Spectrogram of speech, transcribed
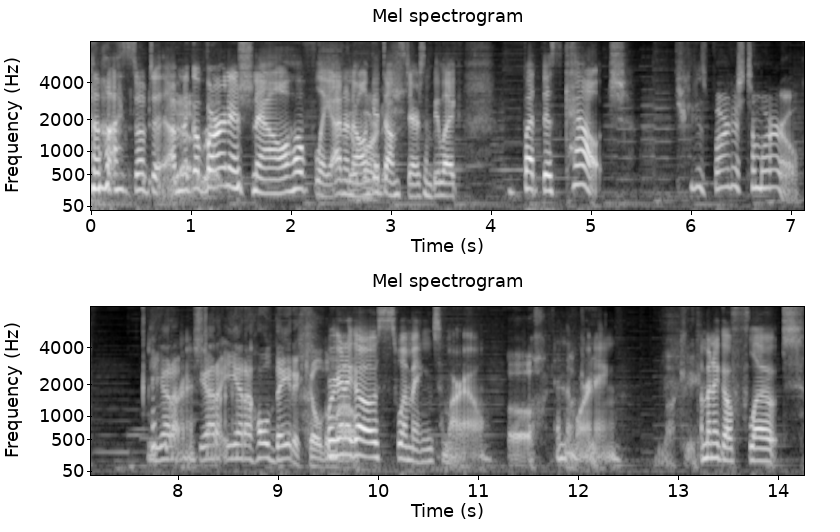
I still have to. I'm Yeah, gonna go right. varnish now. Hopefully, I don't Go know. I'll get downstairs and be like, but this couch. you can just varnish tomorrow. I You can got varnish you got tomorrow. you got a whole day to kill We're gonna go swimming tomorrow Ugh, in the lucky, morning. Lucky. I'm gonna go float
